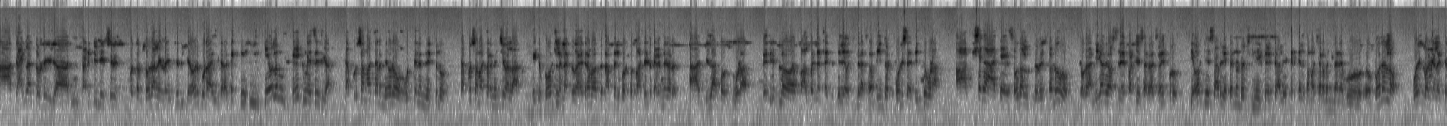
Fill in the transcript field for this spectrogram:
ఆ జాగిలాలతో తనిఖీలు చేసి మొత్తం సోదాలు నిర్వహించింది ఎవరు కూడా ఇక్కడ. అంటే కేవలం ఫేక్ మెసేజ్గా తప్పుడు సమాచారం ఎవరో ఉత్తీర్ణ వ్యక్తులు తప్పుడు సమాచారం ఇచ్చి వల్ల ఇటు కోర్టులు అన్నట్టు హైదరాబాద్ నాంపల్లి కోర్టుతో పాటు ఇటు కరీంనగర్ ఆ, జిల్లా కోర్టు కూడా బెదిరింపులో పాల్పడినట్లయితే తెలియవచ్చింది రచన దీంతో పోలీసులు అయితే కూడా ఆ దిశగా అయితే సోదాలు నిర్వహిస్తాడు ఒక నిఘా వ్యవస్థను ఏర్పాటు చేశారు రచన ఇప్పుడు ఎవరు చేశారు ఎక్కడి నుండి వచ్చింది ఈ ఎక్కడికి వెళ్ళి సమాచారం అనే ఓ- పోలీసు వర్గాలు అయితే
